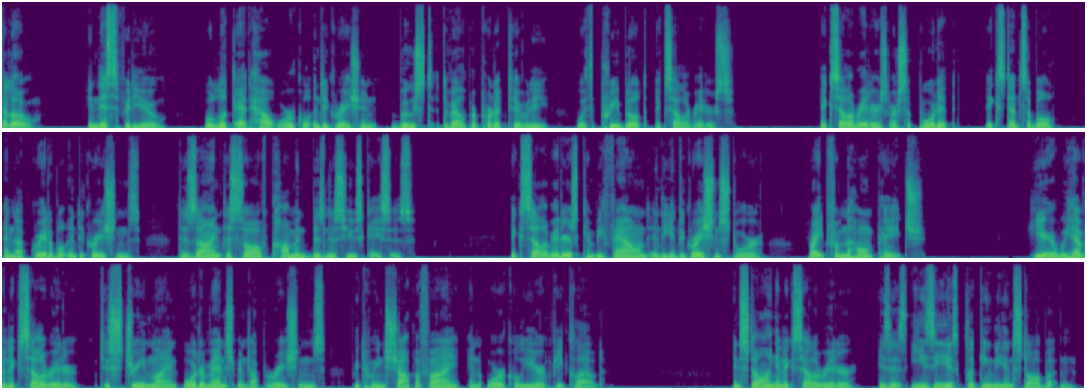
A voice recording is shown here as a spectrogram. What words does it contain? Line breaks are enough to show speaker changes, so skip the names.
Hello. In this video, we'll look at how Oracle integration boosts developer productivity with pre-built accelerators. Accelerators are supported, extensible, and upgradable integrations designed to solve common business use cases. Accelerators can be found in the integration store right from the home page. Here we have an accelerator to streamline order management operations between Shopify and Oracle ERP Cloud. Installing an accelerator is as easy as clicking the Install button.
